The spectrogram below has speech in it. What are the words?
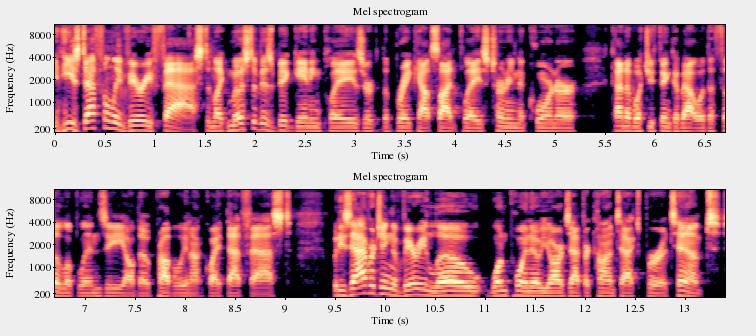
and he's definitely very fast. And like most of his big gaining plays are the break outside plays, turning the corner, kind of what you think about with a Phillip Lindsay, although probably not quite that fast. But he's averaging a very low 1.0 yards after contact per attempt.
